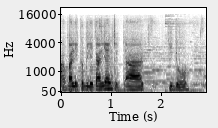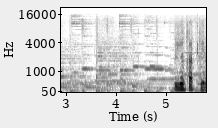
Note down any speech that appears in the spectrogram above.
Uh, balik ke bilik kalian untuk uh, tidur. Ke katil.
